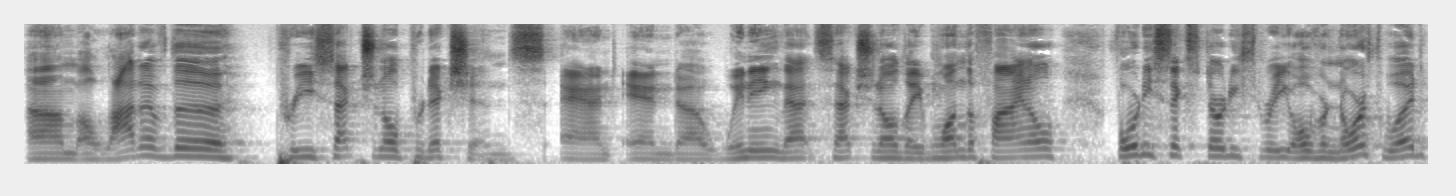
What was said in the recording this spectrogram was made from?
um, a lot of the pre-sectional predictions and and uh, winning that sectional. They won the final 46-33 over Northwood,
